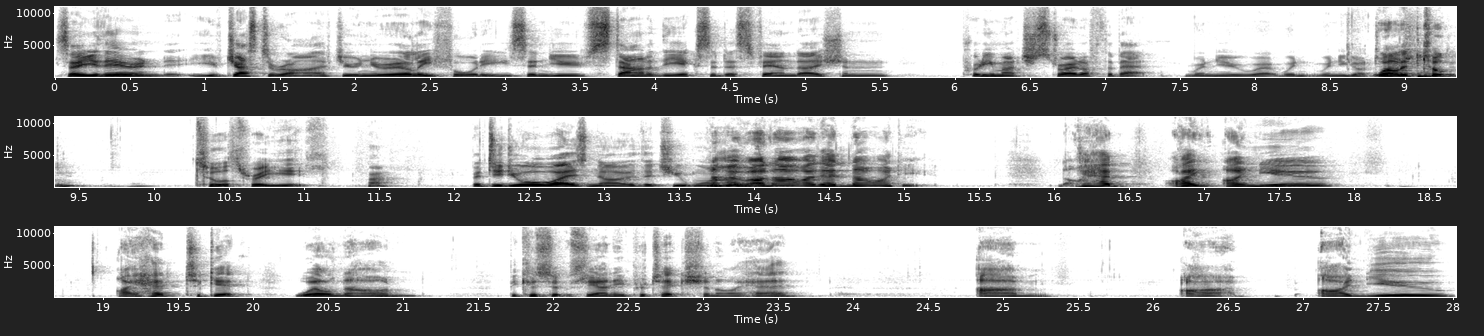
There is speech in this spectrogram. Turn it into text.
So you're there and you've just arrived, you're in your early 40s, and you started the Exodus Foundation pretty much straight off the bat when you uh, when when you got. well, it took two or three years. But did you always know that you wanted? No, I know. I had no idea. I had. I I knew. I had to get well known, because it was the only protection I had. Um, I I knew.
